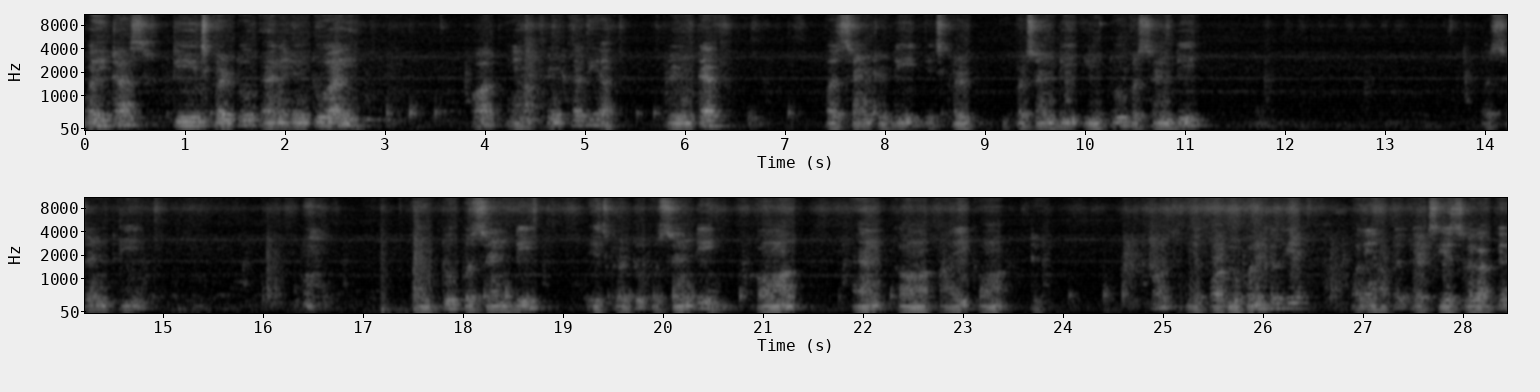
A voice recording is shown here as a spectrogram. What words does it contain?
वही task T is equal to N into I और यहाँ प्रिंट कर दिया। Print F percent D is equal percent D into percent D percent D into percent D is equal to percent D comma N comma I comma T और ये फॉर लूप बंद कर दिया और यहाँ पे एच सी एच लगा के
